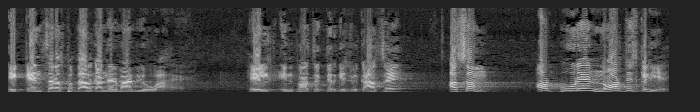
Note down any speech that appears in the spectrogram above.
एक कैंसर अस्पताल का निर्माण भी हुआ है। हेल्थ इंफ्रास्ट्रक्चर के विकास से असम और पूरे नॉर्थ ईस्ट के लिए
